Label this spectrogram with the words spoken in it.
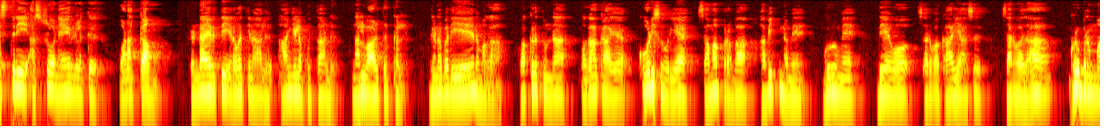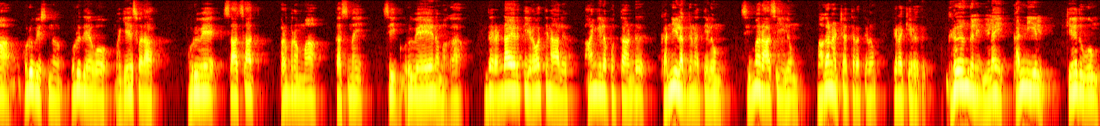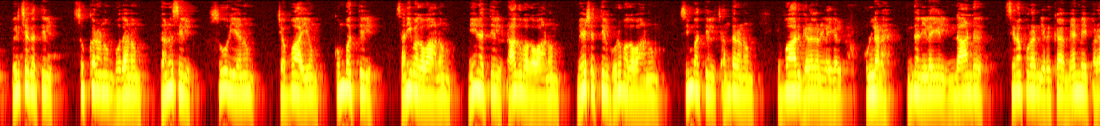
S three astro நேயர்களுக்கு வணக்கம். ரெண்டாயிரத்தி இருபத்தி நாலு ஆங்கில புத்தாண்டு நல்வாழ்த்துக்கள். கணபதியே நமகா. வக்ரத்துண்டா மகாகாய கோடிசூரிய சமப்பிரபா அவிக்னமே குருமே தேவோ சர்வ காரியாசு சர்வதா. குரு பிரம்மா குரு விஷ்ணு குரு தேவோ மகேஸ்வரா. குருவே சாட்சாத் பரபிரம்மா தஸ்மை ஸ்ரீ குருவே நமகா. இந்த ரெண்டாயிரத்தி இருபத்தி நாலு ஆங்கில புத்தாண்டு கன்னி லக்னத்திலும் சிம்ம ராசியிலும் மக நட்சத்திரத்திலும் பிறக்கிறது. கிரகங்களின் நிலை கன்னியில் கேதுவும் விருச்சகத்தில் சுக்கரனும் புதனும் தனுசில் சூரியனும் செவ்வாயும் கும்பத்தில் சனி பகவானும் மீனத்தில் ராகு பகவானும் மேஷத்தில் குரு பகவானும் சிம்மத்தில் சந்திரனும் இவ்வாறு கிரக நிலைகள் உள்ளன. இந்த நிலையில் இந்த ஆண்டு சிறப்புடன் இருக்க மேன்மை பெற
